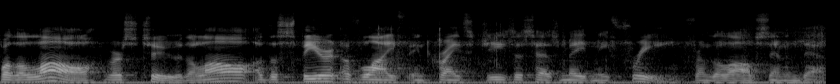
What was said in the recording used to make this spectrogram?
For the law, verse 2, the law of the Spirit of life in Christ Jesus has made me free from the law of sin and death.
